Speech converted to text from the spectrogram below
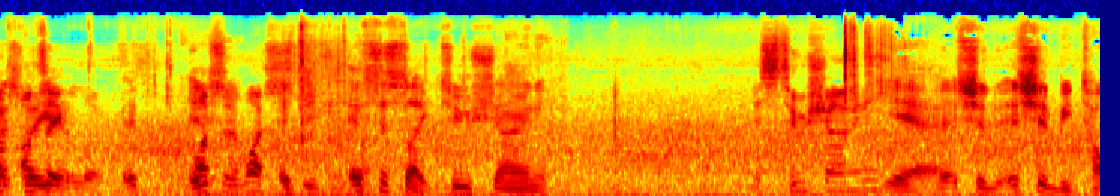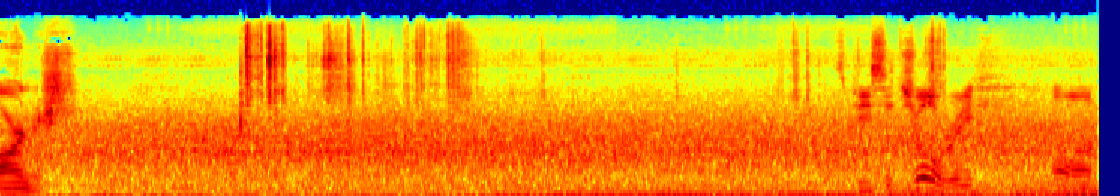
honest I'll with take you. a look. It's. Watch it's, the watch the it's, it's just like too shiny. It's too shiny. Yeah, it should, it should be tarnished. A piece of jewelry. Hold on.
